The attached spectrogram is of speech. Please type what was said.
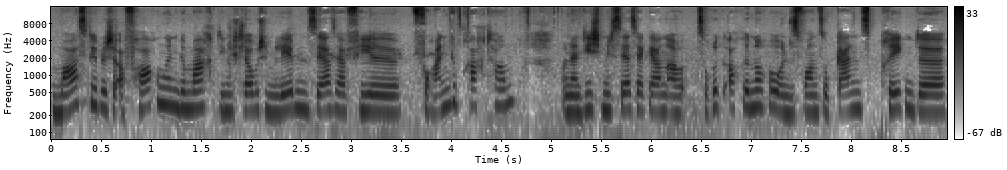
maßgebliche Erfahrungen gemacht, die mich, glaube ich, im Leben sehr, sehr viel vorangebracht haben und an die ich mich sehr, sehr gerne zurückerinnere. Und es waren so ganz prägende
